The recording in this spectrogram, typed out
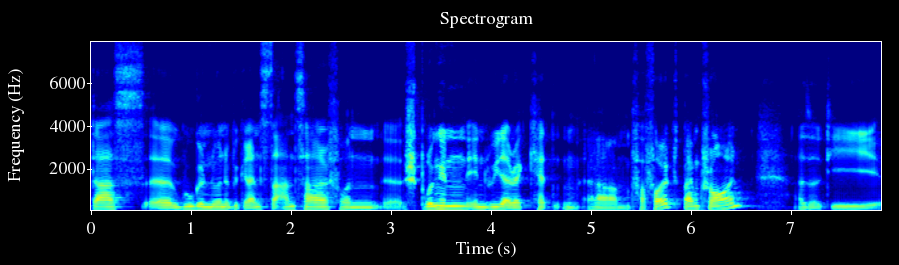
dass äh, Google nur eine begrenzte Anzahl von äh, Sprüngen in Redirect-Ketten ähm, verfolgt beim Crawlen. Also die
